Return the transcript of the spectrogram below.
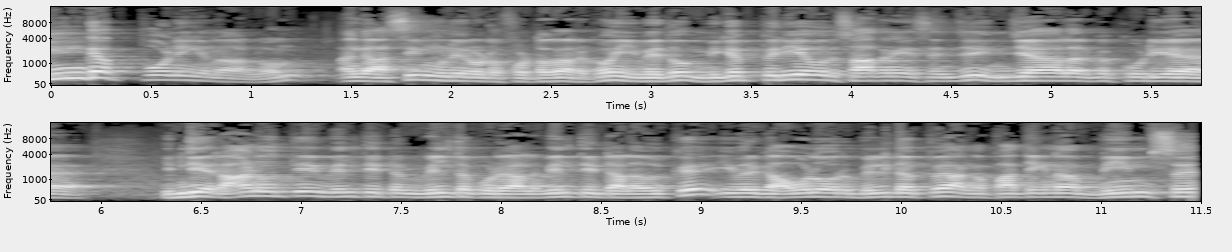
எங்கே போனீங்கனாலும் அங்கே அசீம் முனீரோட ஃபோட்டோ தான் இருக்கும். இவன் ஏதோ மிகப்பெரிய ஒரு சாதனையை செஞ்சு இந்தியாவில் இருக்கக்கூடிய இந்திய ராணுவத்தையே வீழ்த்திட்டு வீழ்த்தக்கூடிய அளவு வீழ்த்திட்ட அளவுக்கு இவருக்கு அவ்வளோ ஒரு பில்டப்பு அங்கே பார்த்தீங்கன்னா மீம்ஸு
